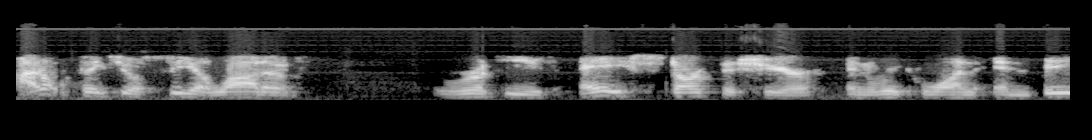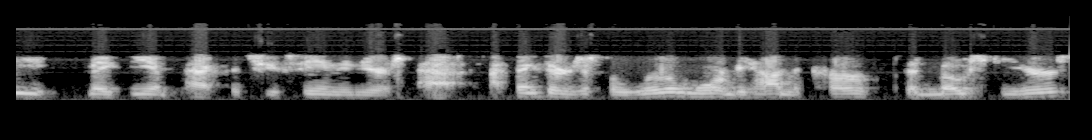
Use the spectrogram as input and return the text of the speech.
I don't think you'll see a lot of rookies A start this year in week one and B make the impact that you've seen in years past. I think they're just a little more behind the curve than most years.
